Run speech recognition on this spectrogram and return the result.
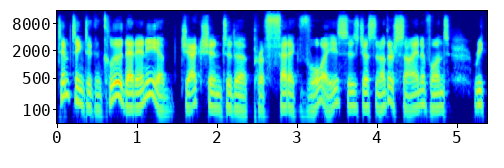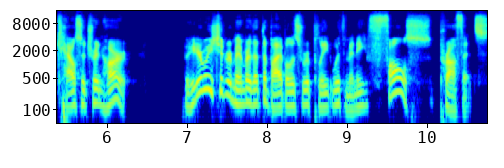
tempting to conclude that any objection to the prophetic voice is just another sign of one's recalcitrant heart. But here we should remember that the Bible is replete with many false prophets.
